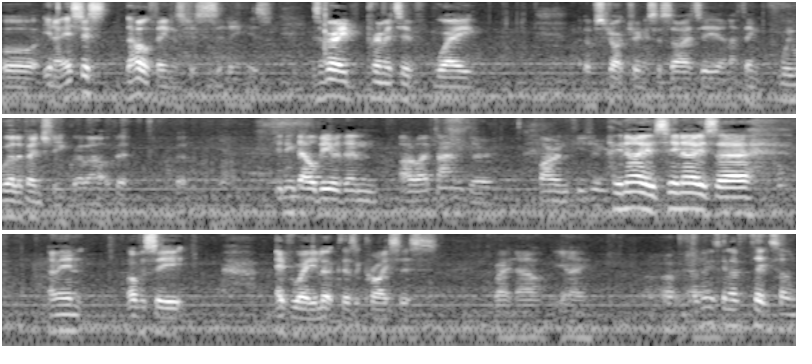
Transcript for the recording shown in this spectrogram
or you know, it's just the whole thing is just silly. It's it's a very primitive way of structuring a society, and I think we will eventually grow out of it. But Do you think that will be within our lifetimes or far in the future? who knows? Who knows? Uh, I mean, obviously, everywhere you look, there's a crisis right now. You know, I think it's going to have to take some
